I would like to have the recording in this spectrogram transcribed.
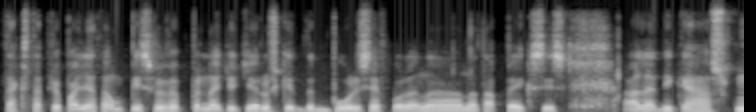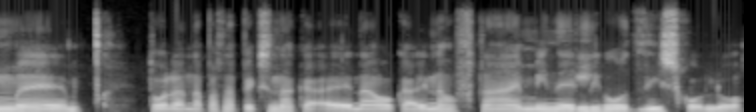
εντάξει, τα πιο παλιά θα μου πεις βέβαια περνάει και ο καιρός και δεν μπορείς εύκολα να, να τα παίξεις αλλά ειδικά ας πούμε τώρα να πας να παίξεις ένα, κα- ένα Ocarina of Time είναι λίγο δύσκολο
